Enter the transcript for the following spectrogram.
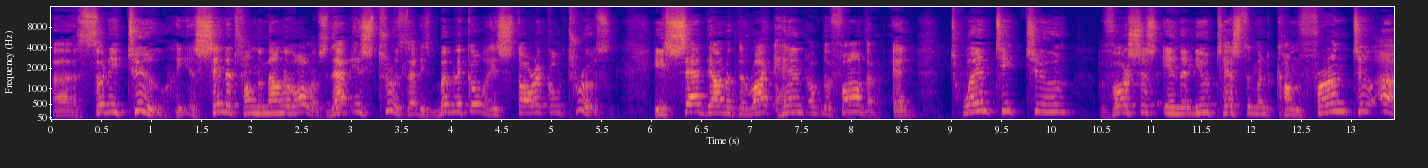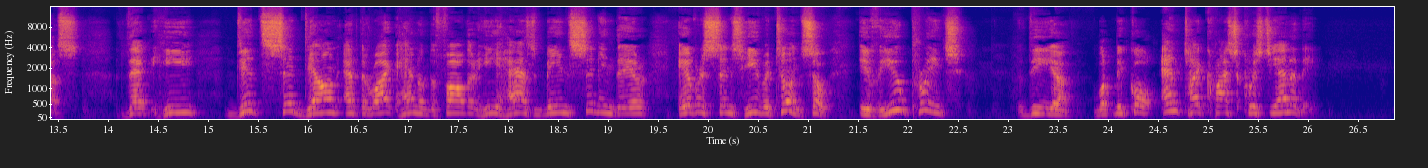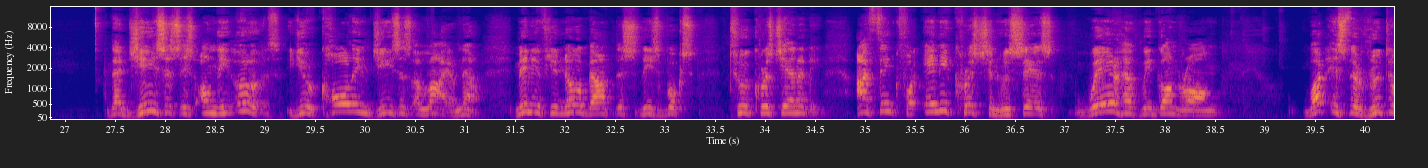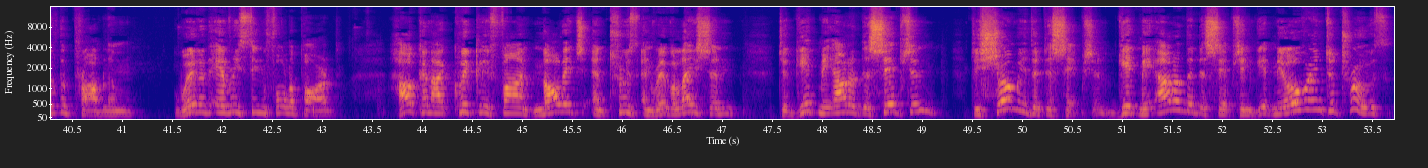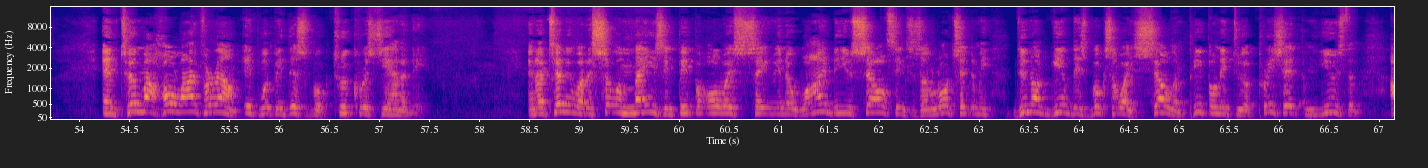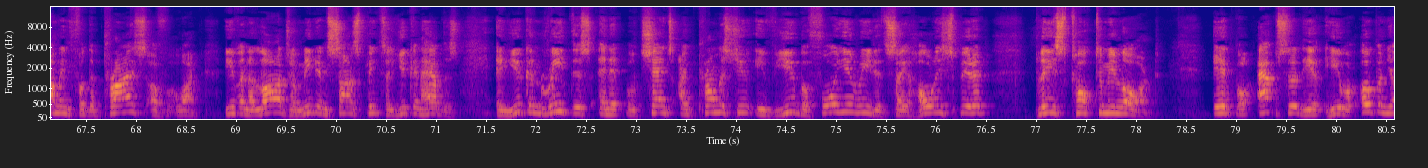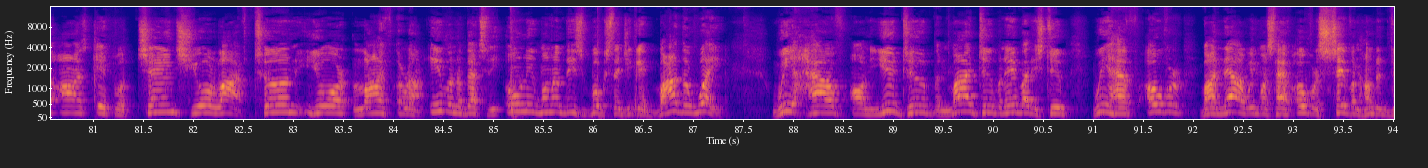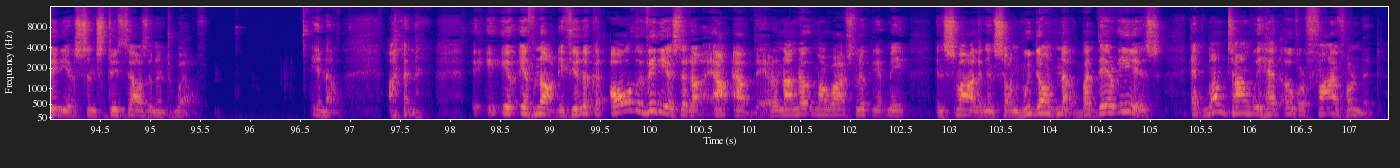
uh, 32. He ascended from the Mount of Olives. That is truth. That is biblical, historical truth. He sat down at the right hand of the Father, and 22 verses in the New Testament confirm to us that he did sit down at the right hand of the Father. He has been sitting there ever since he returned. So if you preach the uh, what we call antichrist Christianity. That Jesus is on the earth. You're calling Jesus a liar. Now, many of you know about this, these books, True Christianity. I think for any Christian who says, where have we gone wrong? What is the root of the problem? Where did everything fall apart? How can I quickly find knowledge and truth and revelation to get me out of deception, to show me the deception, get me out of the deception, get me over into truth, and turn my whole life around, it would be this book, True Christianity. And I tell you what, it's so amazing. People always say, you know, why do you sell things? And the Lord said to me, do not give these books away. Sell them. People need to appreciate and use them. I mean, for the price of what? Even a large or medium sized pizza, you can have this. And you can read this and it will change. I promise you, if you, before you read it, say, Holy Spirit, please talk to me, Lord. It will absolutely, he will open your eyes. It will change your life, turn your life around. Even if that's the only one of these books that you get. By the way, we have on YouTube and my tube and everybody's tube, we have over, by now we must have over 700 videos since 2012. You know, if not, if you look at all the videos that are out there, and I know my wife's looking at me and smiling and so on, we don't know, but there is, at one time we had over 500.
